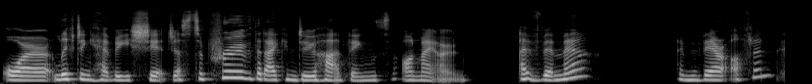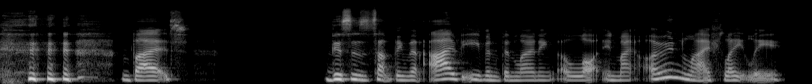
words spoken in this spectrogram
or lifting heavy shit just to prove that I can do hard things on my own. I've been there, I'm there often, but this is something that I've even been learning a lot in my own life lately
